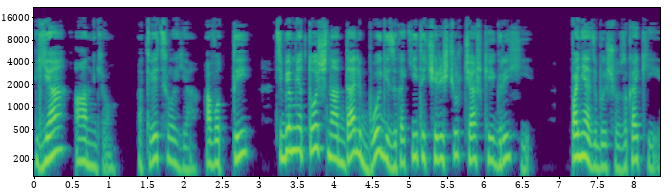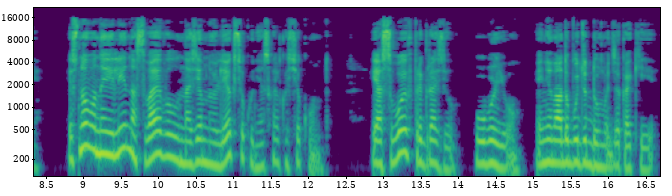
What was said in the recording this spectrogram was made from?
Я ангел ответила я. А вот ты? Тебе мне точно отдали боги за какие-то чересчур тяжкие грехи. Понять бы еще, за какие. И снова Наилин осваивал наземную лексику несколько секунд. И, освоив, пригрозил. Убью. И не надо будет думать, за какие.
